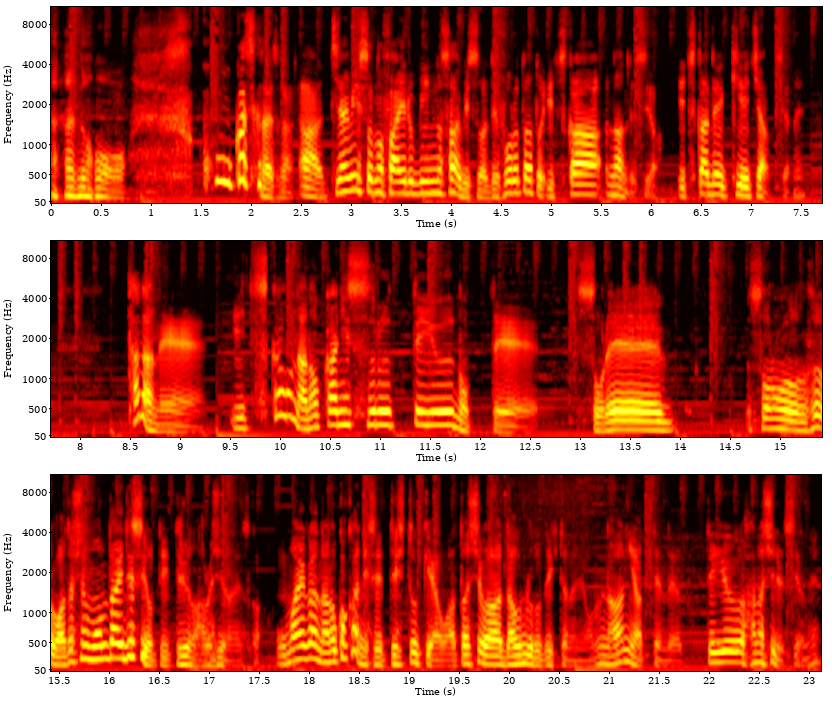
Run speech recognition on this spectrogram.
あの、こうおかしくないですかあちなみにそのファイル便のサービスはデフォルトだと5日なんですよ。5日で消えちゃうんですよね。ただね、5日を7日にするっていうのって、それその、それ私の問題ですよって言ってるような話じゃないですか。お前が7日間に設定しときゃ私はダウンロードできたのに何やってんだよっていう話ですよね。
